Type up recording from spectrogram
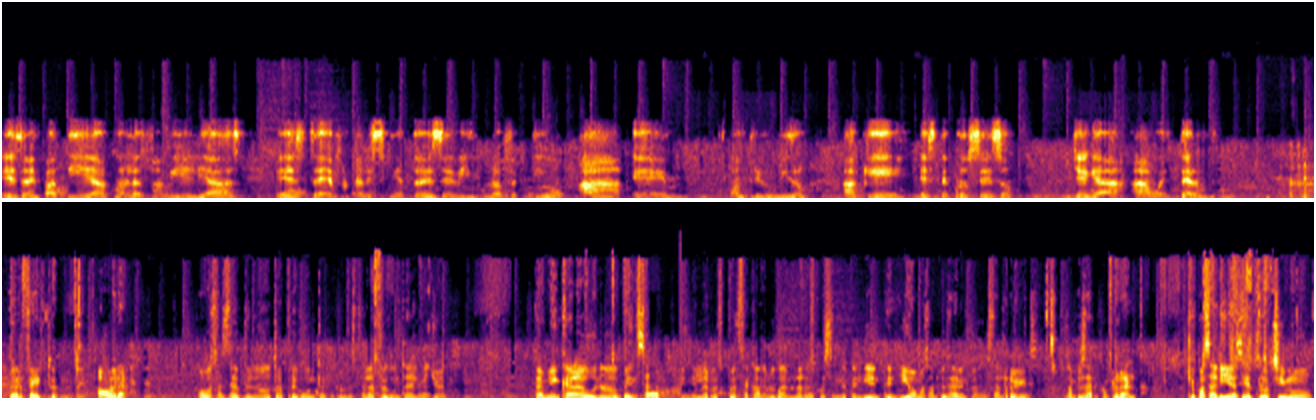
esa empatía con las familias, este fortalecimiento de ese vínculo afectivo ha em, contribuido a que este proceso llegue a, buen término. Perfecto. Ahora, vamos a hacerte otra pregunta, creo que esta es la pregunta del millón. También cada uno va a pensar en la respuesta, cada uno nos va a dar una respuesta independiente y vamos a empezar entonces al revés. Vamos a empezar con Peralta. ¿Qué pasaría si el próximo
